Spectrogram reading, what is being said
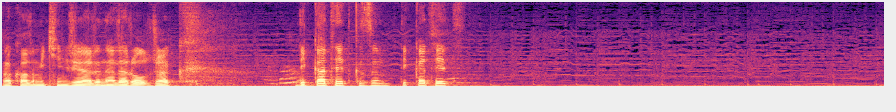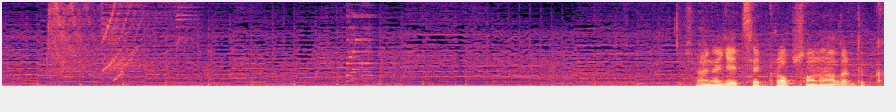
Bakalım ikinci yarı neler olacak. Dikkat et kızım. Dikkat et. Şöyle geçsek Robson'u alırdık.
